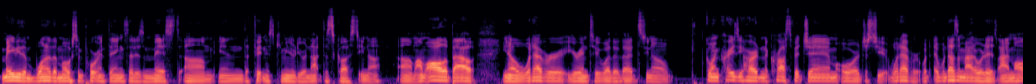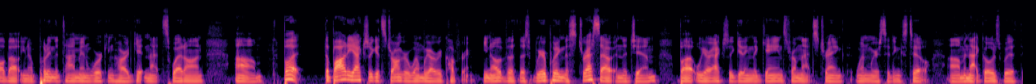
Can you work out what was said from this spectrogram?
maybe the, one of the most important things that is missed um, in the fitness community or not discussed enough. Um, I'm all about you know whatever you're into, whether that's you know going crazy hard in a CrossFit gym or just whatever. What, it doesn't matter what it is. I'm all about you know putting the time in, working hard, getting that sweat on. Um, but the body actually gets stronger when we are recovering. You know, the, the, we're putting the stress out in the gym, but we are actually getting the gains from that strength when we're sitting still. Um, and that goes with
